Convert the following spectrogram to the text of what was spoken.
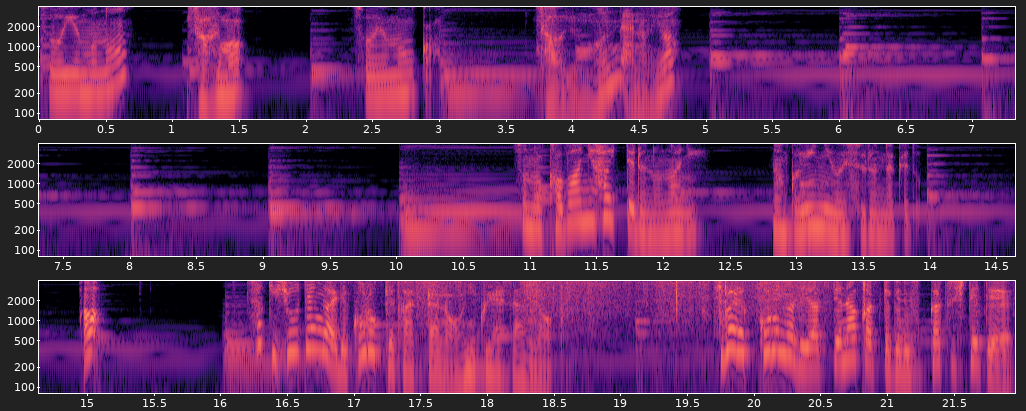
そういうもの？そういうもん。そういうもんか。そういうもんなのよ。そのカバンに入ってるの何？なんかいい匂いするんだけどさっき商店街でコロッケ買ったのお肉屋さんの。しばらくコロナでやってなかったけど復活してて。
